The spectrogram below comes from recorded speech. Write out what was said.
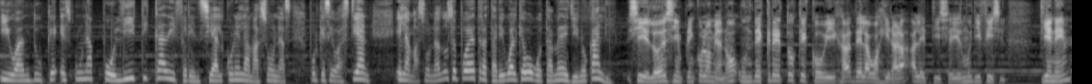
Iván Duque es una política diferencial con el Amazonas Porque Sebastián, el Amazonas no se puede tratar igual que Bogotá, Medellín o Cali. Sí, lo de siempre en Colombia, ¿no? Un decreto que cobija de la Guajira a Leticia y es muy difícil. Tiene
